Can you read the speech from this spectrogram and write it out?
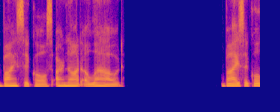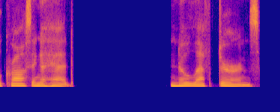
Bicycles are not allowed. Bicycle crossing ahead. No left turns.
